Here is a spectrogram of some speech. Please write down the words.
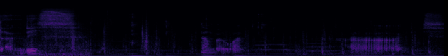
Done this. Number one. Uh, this.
